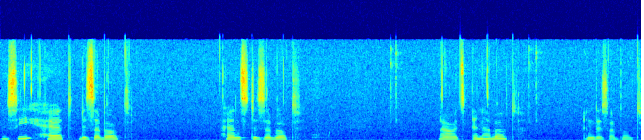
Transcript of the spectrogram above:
You see? Head disabled. Hands disabled. Now it's enabled and disabled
